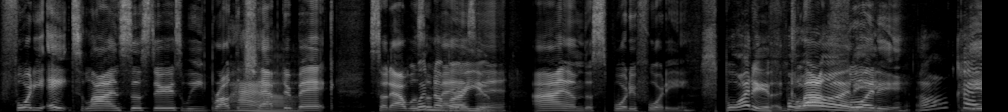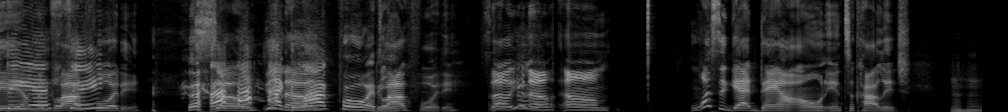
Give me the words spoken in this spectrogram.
48 line sisters. We brought the chapter back. So that was What amazing. number are you? I am the sporty 40. Sporty The 40. Glock 40. Okay, yeah, I'm DSC. the Glock 40. So, you know, Glock 40. Glock 40. So, you know, um once it got down on into college, Mm-hmm.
